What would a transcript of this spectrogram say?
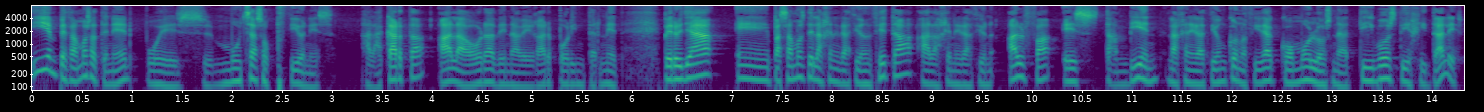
y empezamos a tener pues muchas opciones a la carta a la hora de navegar por internet. Pero ya eh, pasamos de la generación Z a la generación alfa, es también la generación conocida como los nativos digitales.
